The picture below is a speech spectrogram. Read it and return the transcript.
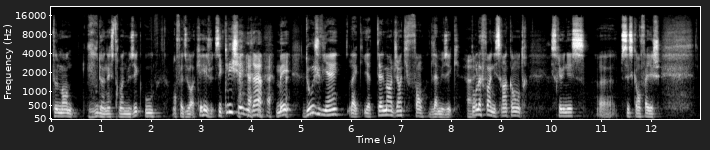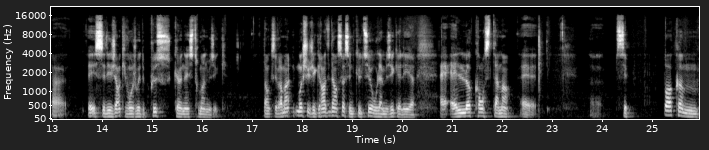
Tout le monde joue d'un instrument de musique ou on fait du hockey. C'est cliché, misère. mais d'où je viens, like, il y a tellement de gens qui font de la musique. Pour le fun, ils se rencontrent, ils se réunissent. Euh, c'est ce qu'on fait. Euh, et c'est des gens qui vont jouer de plus qu'un instrument de musique. Donc, c'est vraiment... Moi, j'ai grandi dans ça. C'est une culture où la musique, elle est... Euh, elle, l'a constamment. c'est pas comme.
